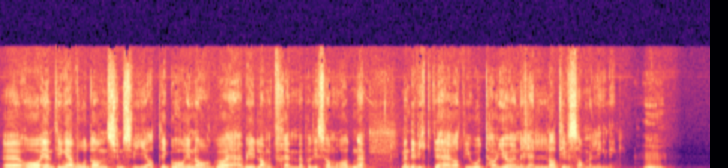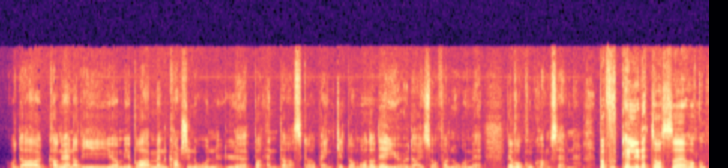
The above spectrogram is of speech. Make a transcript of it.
Uh, og én ting er hvordan syns vi at det går i Norge, og er vi langt fremme på disse områdene. Men det viktige her er at vi jo ta, gjør en relativ sammenligning. Mm. Og da kan det hende at vi gjør mye bra, men kanskje noen løper enda raskere på enkelte områder. og Det gjør jo da i så fall noe med, med vår konkurranseevne. Hva forteller dette oss, Håkon?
